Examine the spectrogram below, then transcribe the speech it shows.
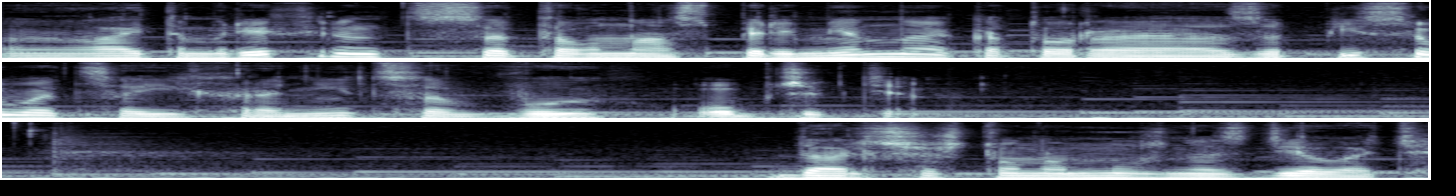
Item reference это у нас переменная, которая записывается и хранится в объекте. Дальше, что нам нужно сделать?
